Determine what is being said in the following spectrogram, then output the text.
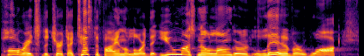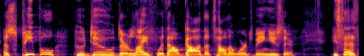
Paul writes to the church, I testify in the Lord that you must no longer live or walk as people who do their life without God. That's how that word's being used there. He says,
